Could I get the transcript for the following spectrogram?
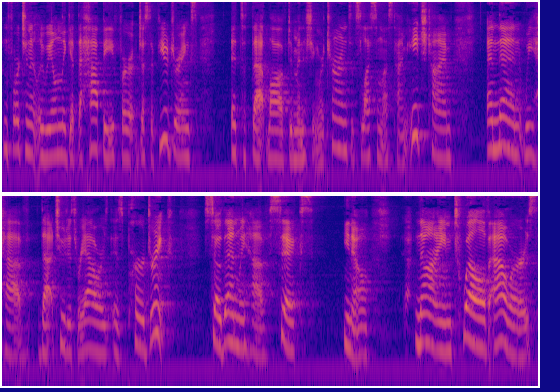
Unfortunately, we only get the happy for just a few drinks. It's that law of diminishing returns. It's less and less time each time. And then we have that two to three hours is per drink. So then we have six, you know, nine, 12 hours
